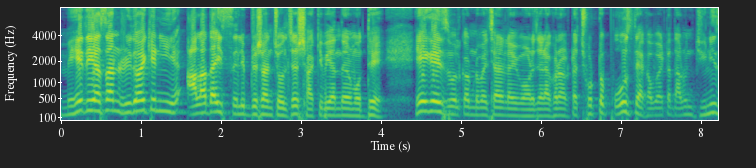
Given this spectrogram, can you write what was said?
মেহেদি হাসান হৃদয়কে নিয়ে আলাদাই সেলিব্রেশন চলছে সাকিবিয়ানদের মধ্যে। Hey guys welcome to my channel আমি মহারাজার। এখন একটা ছোট্ট পোস্ট দেখাবো, একটা দারুণ জিনিস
